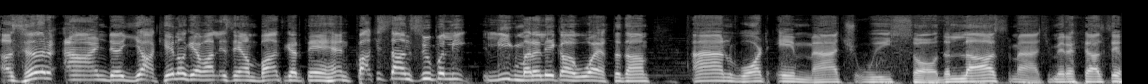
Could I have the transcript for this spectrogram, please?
Azhar and yeah, खेलों के हवाले से हम बात करते हैं। पाकिस्तान सुपर लीग लीग मरले का हुआ अख्ताम and what a match we saw the last match मेरे ख्याल से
